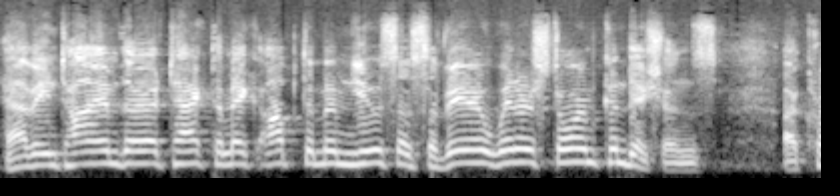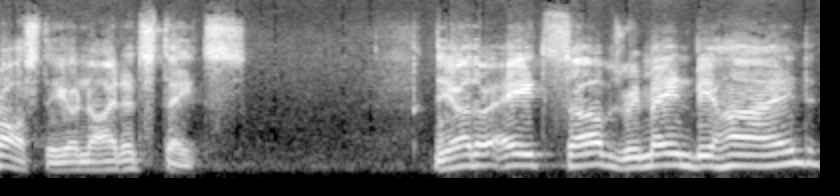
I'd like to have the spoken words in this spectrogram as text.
having timed their attack to make optimum use of severe winter storm conditions across the United States. The other eight subs remained behind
